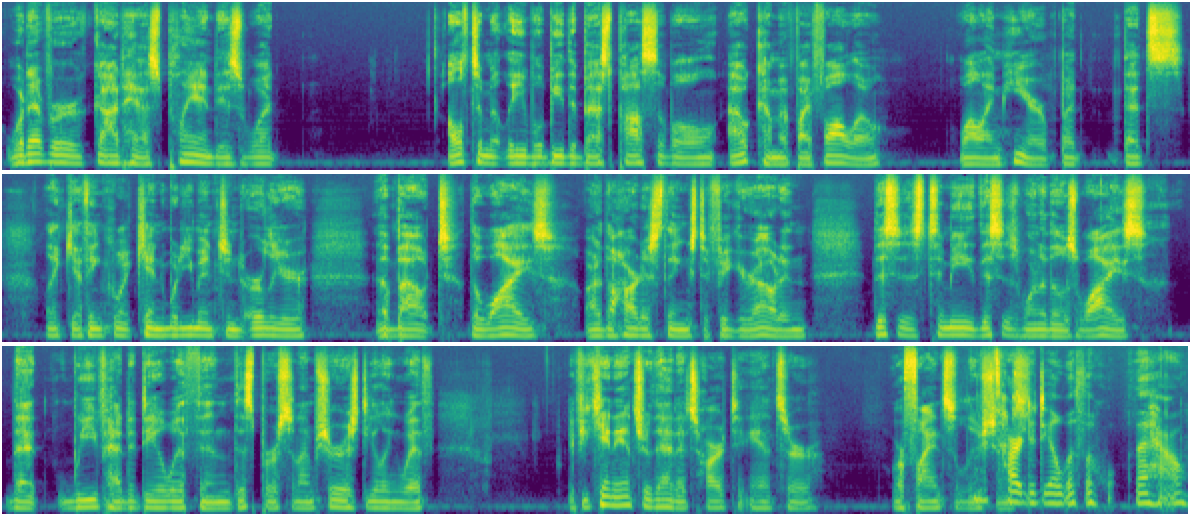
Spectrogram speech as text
whatever God has planned is what ultimately will be the best possible outcome if I follow while I'm here. But that's like I think what Ken, what you mentioned earlier about the whys are the hardest things to figure out, and this is to me this is one of those whys that we've had to deal with, and this person I'm sure is dealing with. If you can't answer that, it's hard to answer or find solutions. It's hard to deal with the, the how.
